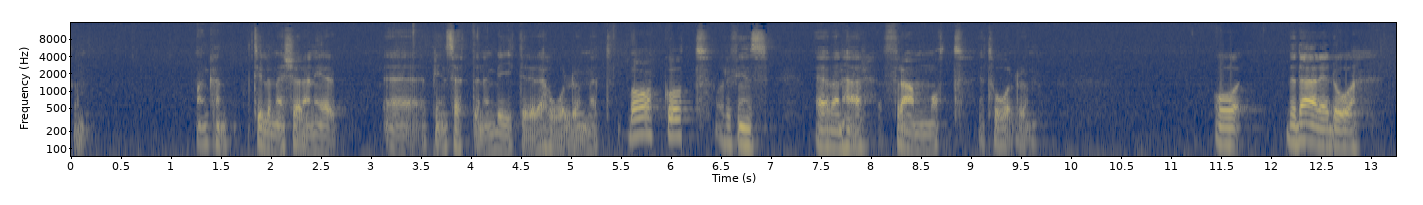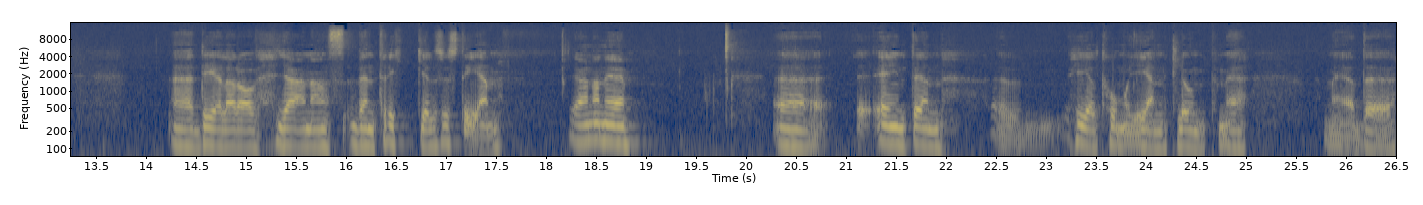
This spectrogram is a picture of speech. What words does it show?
Som man kan till och med köra ner eh, pincetten en bit i det där hålrummet bakåt. Och det finns även här framåt ett hålrum. Och det där är då eh, delar av hjärnans ventrikelsystem. Hjärnan är, eh, är inte en Eh, helt homogen klump med, med eh,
